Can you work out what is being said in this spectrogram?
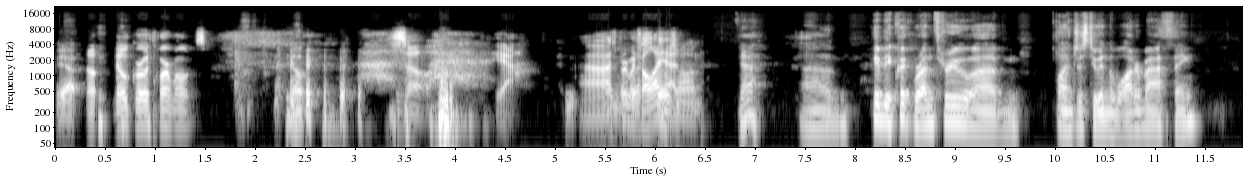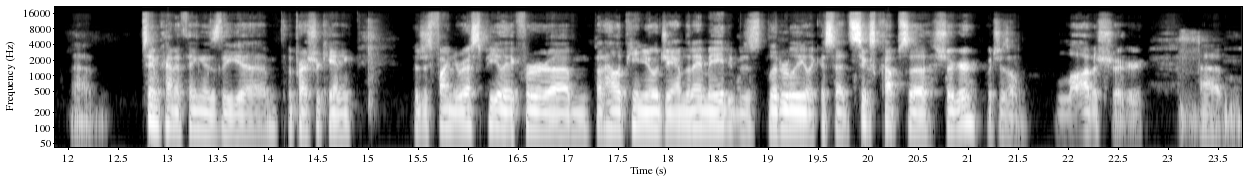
yeah. No, no growth hormones. Yep. So, yeah, uh, that's pretty much all I goes had. on. Yeah. Um, give you a quick run through um, on just doing the water bath thing. Um, same kind of thing as the uh, the pressure canning. Just find your recipe. Like for um, that jalapeno jam that I made, it was literally, like I said, six cups of sugar, which is a lot of sugar. Um,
